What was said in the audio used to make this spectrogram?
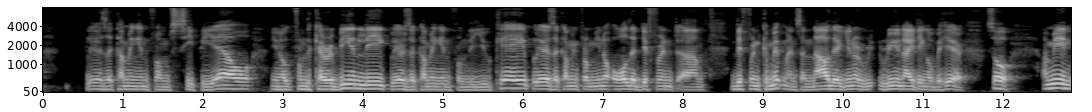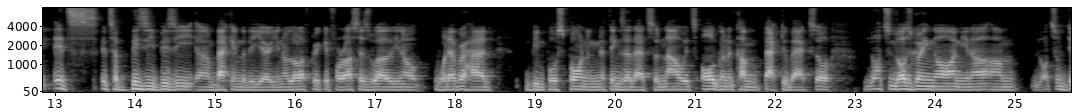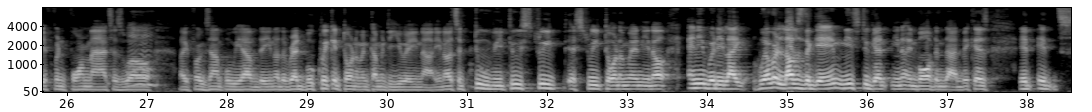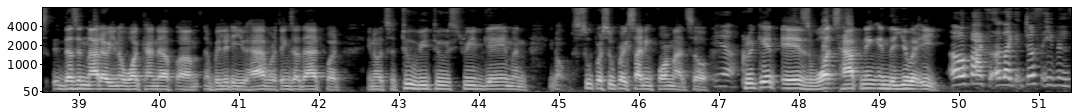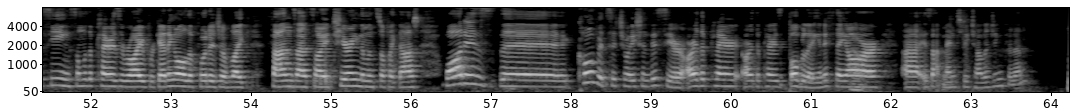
players are coming in from CPL, you know, from the Caribbean League. Players are coming in from the UK. Players are coming from you know all the different um, different commitments, and now they're you know re- reuniting over here. So. I mean, it's it's a busy, busy um, back end of the year. You know, a lot of cricket for us as well. You know, whatever had been postponed and you know, things like that. So now it's all going to come back to back. So lots and lots going on. You know, um, lots of different formats as well. Like for example, we have the you know the Red Bull Cricket Tournament coming to UAE now. You know, it's a two v two street uh, street tournament. You know, anybody like whoever loves the game needs to get you know involved in that because it it's it doesn't matter you know what kind of um, ability you have or things like that, but you know it's a two v two street game and you know super super exciting format. So Yeah. cricket is what's happening in the. UAE. Oh, facts. Uh, Like just even seeing some of the players arrive, we're getting all the footage of like fans outside cheering them and stuff like that. What is the COVID situation this year? Are the player are the players bubbling? And if they are, uh, is that mentally challenging for them?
